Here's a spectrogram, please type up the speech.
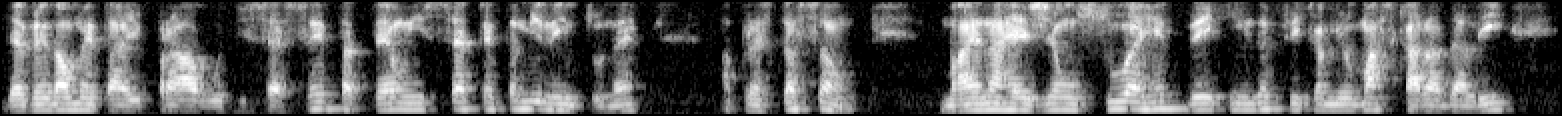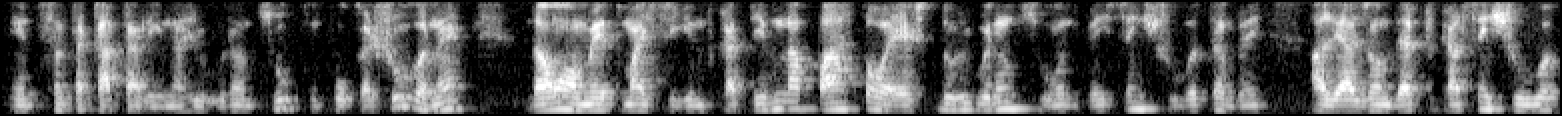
devendo aumentar aí para algo de 60 até uns 70 milímetros, né? A prestação. Mas na região sul a gente vê que ainda fica meio mascarada ali entre Santa Catarina e Rio Grande do Sul, com pouca chuva, né? Dá um aumento mais significativo na parte oeste do Rio Grande do Sul, onde vem sem chuva também. Aliás, onde deve ficar sem chuva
